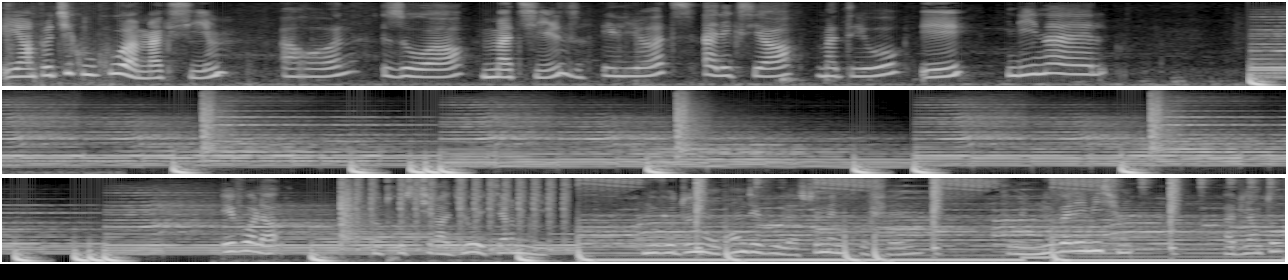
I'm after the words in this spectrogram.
Et un petit coucou à Maxime, Aaron, Zoa, Mathilde Elliot, Alexia, Mathéo, et Linaël. Et voilà, notre hostie radio est terminée. Nous vous donnons rendez-vous la semaine prochaine pour une nouvelle émission. À bientôt.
